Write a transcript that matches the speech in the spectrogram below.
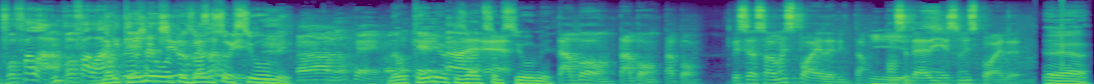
vou falar, vou falar Não que daí eu queime já o tiro a episódio sobre ruim. ciúme. Ah, não queima. Não queime o Ah, episódio é. sobre ciúme. Tá bom, tá bom, tá bom. Isso é só um spoiler, então. Isso. Considerem isso um spoiler. É.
